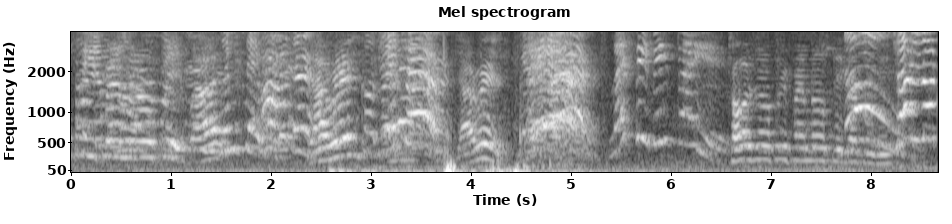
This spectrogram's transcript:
three, family on six, alright? Let me say it. Yes, Y'all ready? sir. Yes, sir. Y'all ready? Yes, sir. Let TB say it. Trojans on three, family on six. No, Trojans on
